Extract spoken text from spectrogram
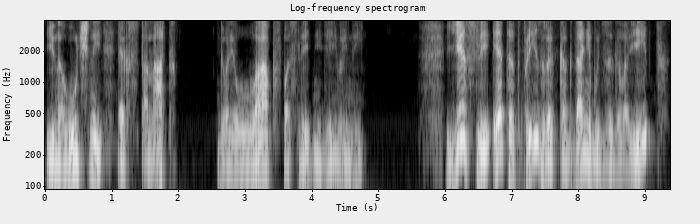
и научный экспонат, — говорил Лап в последний день войны. Если этот призрак когда-нибудь заговорит,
